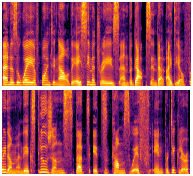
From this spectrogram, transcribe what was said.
and as a way of pointing out the asymmetries and the gaps in that idea of freedom and the exclusions that it comes with, in particular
